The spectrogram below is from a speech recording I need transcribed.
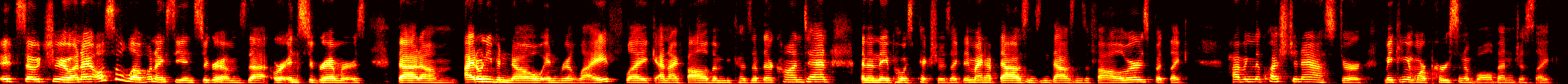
It's so true. And i also love when i see instagrams that or instagrammers that um i don't even know in real life like and i follow them because of their content. And then they post pictures. Like they might have thousands and thousands of followers but like having the question asked or making it more personable than just like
